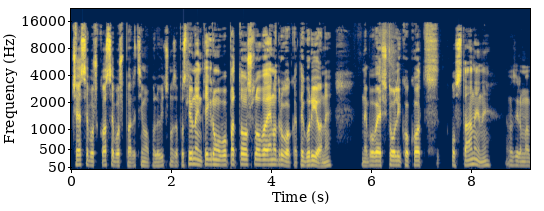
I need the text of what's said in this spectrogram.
če se boš, ko se boš pa recimo polovično zaposlil na Integrumu, bo pa to šlo v eno drugo kategorijo. Ne, ne bo več toliko kot ostane, ne? oziroma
